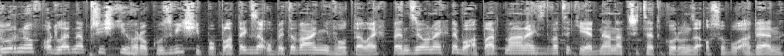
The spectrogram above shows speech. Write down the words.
Turnov od ledna příštího roku zvýší poplatek za ubytování v hotelech, penzionech nebo apartmánech z 21 na 30 korun za osobu a den.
